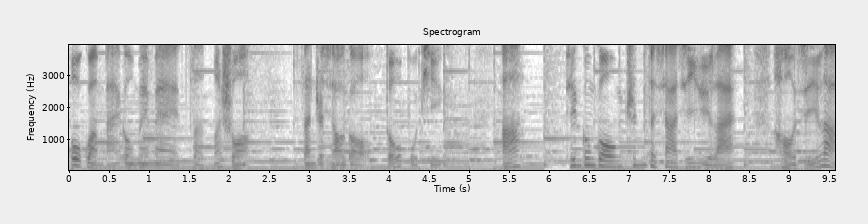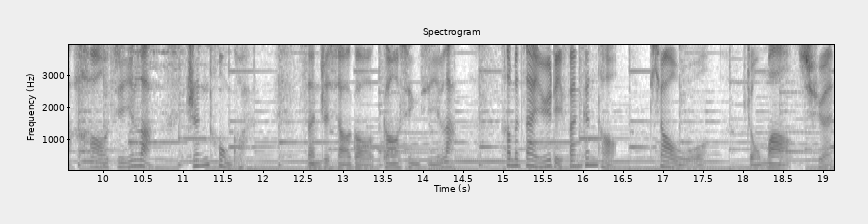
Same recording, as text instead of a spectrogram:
不管白狗妹妹怎么说，三只小狗都不听。啊！天公公真的下起雨来，好极了，好极了，真痛快！三只小狗高兴极了，它们在雨里翻跟头、跳舞，绒毛全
